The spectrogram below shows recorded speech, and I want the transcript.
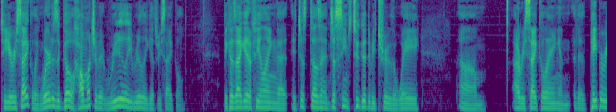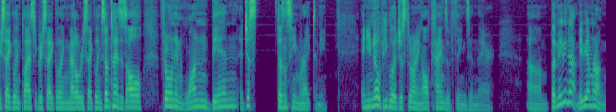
to your recycling. Where does it go? How much of it really, really gets recycled? because I get a feeling that it just doesn't. It just seems too good to be true. The way um, our recycling and the paper recycling, plastic recycling, metal recycling. Sometimes it's all thrown in one bin. It just doesn't seem right to me. And you know, people are just throwing all kinds of things in there. Um, but maybe not. Maybe I'm wrong.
